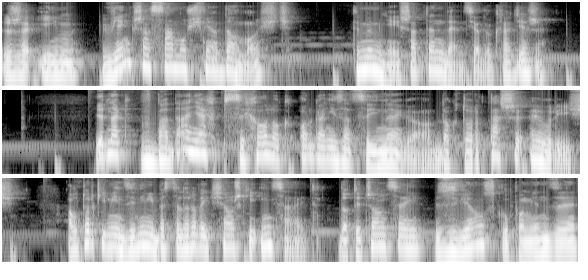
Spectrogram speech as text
że im większa samoświadomość, tym mniejsza tendencja do kradzieży. Jednak w badaniach psycholog organizacyjnego dr Taszy Euriś autorki m.in. bestsellerowej książki Insight, dotyczącej związku pomiędzy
